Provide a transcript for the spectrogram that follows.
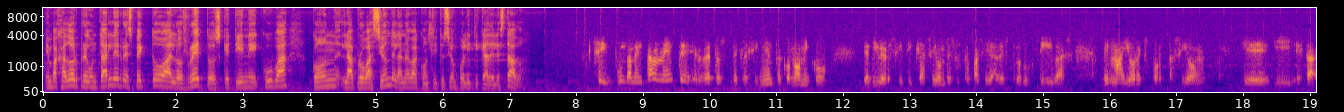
Embajador, preguntarle respecto a los retos que tiene Cuba con la aprobación de la nueva constitución política del Estado. Fundamentalmente el reto es de crecimiento económico, de diversificación de sus capacidades productivas, de mayor exportación eh, y está,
